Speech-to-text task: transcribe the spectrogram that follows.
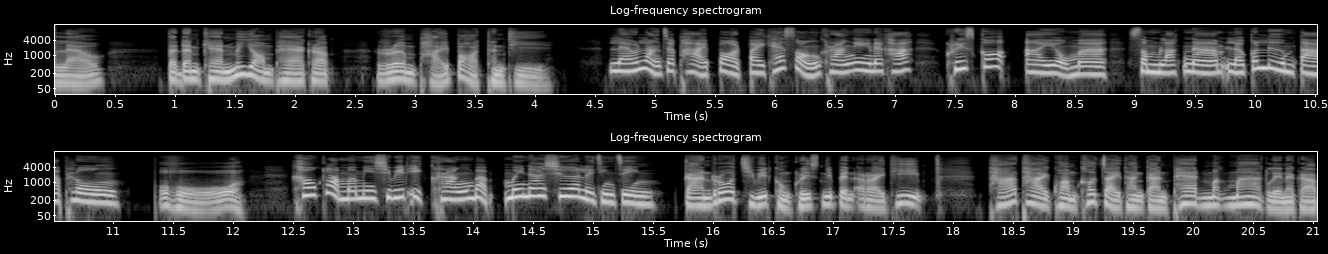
รแล้ว แต่ดันแคนไม่ยอมแพ้ครับ เริ่มผายปอดทันที แล้วหลังจากผายปอดไปแค่สองครั้งเองนะคะ คริสก็ไอออกมาสำลักน้ำแล้วก็ลืมตาโพลง โอ้โห เขากลับมามีชีวิตอีกครั้งแบบไม่น่าเชื่อเลยจริง ๆ การรอดชีวิตของคริสนี่เป็นอะไรที่ ท้าทายความเข้าใจทางการแพทย์มาก ๆ เลยนะครับ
